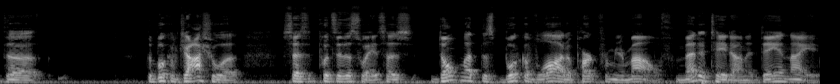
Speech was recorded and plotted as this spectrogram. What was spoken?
the the book of Joshua says puts it this way. It says don't let this book of law depart from your mouth. Meditate on it day and night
